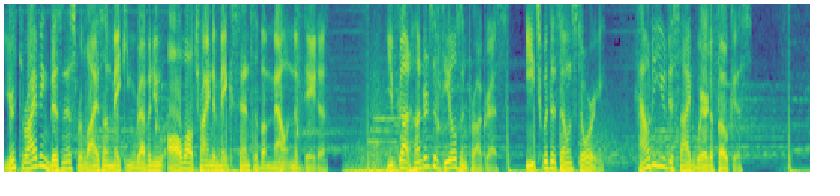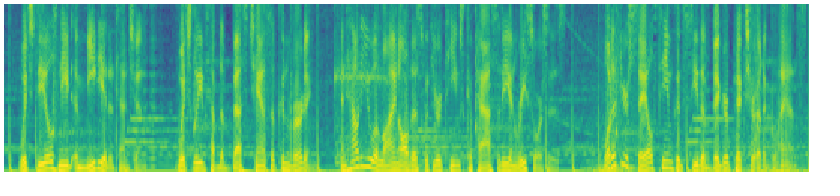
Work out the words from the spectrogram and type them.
Your thriving business relies on making revenue all while trying to make sense of a mountain of data. You've got hundreds of deals in progress, each with its own story. How do you decide where to focus? Which deals need immediate attention? Which leads have the best chance of converting? And how do you align all this with your team's capacity and resources? What if your sales team could see the bigger picture at a glance?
